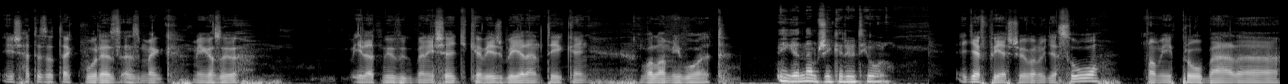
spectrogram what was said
És hát ez a Tech War, ez, ez meg még az ő életművükben is egy kevésbé jelentékeny valami volt. Igen, nem sikerült jól. Egy FPS-ről van ugye szó, ami próbál uh,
